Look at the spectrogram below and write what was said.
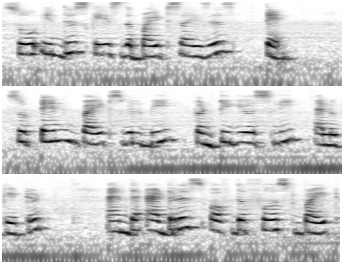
So in this case the byte size is 10. So 10 bytes will be contiguously allocated and the address of the first byte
